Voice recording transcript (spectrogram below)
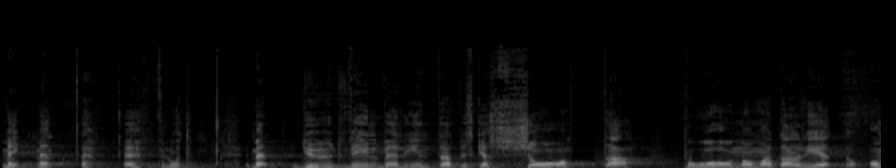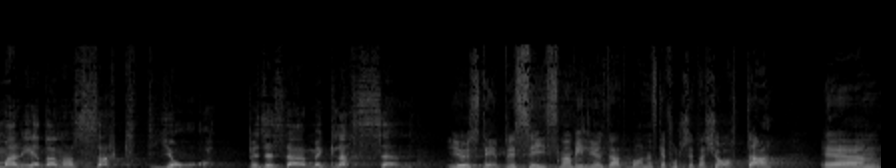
Men, men eh, förlåt. Men Gud vill väl inte att vi ska tjata på honom att han re, om han redan har sagt ja? Precis det här med glassen. Just det, precis. Man vill ju inte att barnen ska fortsätta tjata. Ehm,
